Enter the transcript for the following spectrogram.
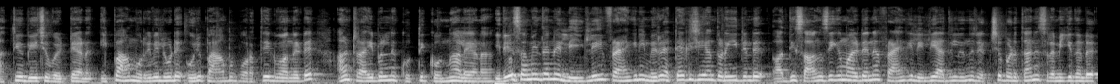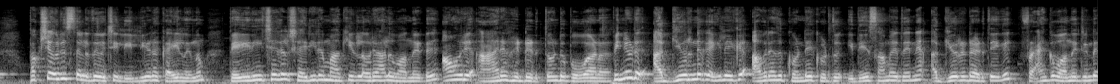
കത്തി ഉപയോഗിച്ച് വെട്ടുകയാണ്. ഇപ്പൊ ആ മുറിവിലൂടെ ഒരു പാമ്പ് പുറത്തേക്ക് വന്നിട്ട് ആ ട്രൈബിളിനെ കുത്തി കൊന്നുകളയാണ് ഇതേ സമയം തന്നെ ലില്ലിയും ഫ്രാങ്കിനെയും ഒരു അറ്റാക്ക് ചെയ്യാൻ തുടങ്ങിയിട്ടുണ്ട്. അതിസാഹസികമായിട്ട് തന്നെ ഫ്രാങ്ക് ലില്ലി അതിൽ നിന്ന് രക്ഷപ്പെടുത്താനും ശ്രമിക്കുന്നുണ്ട്. പക്ഷെ ഒരു സ്ഥലത്ത് വെച്ച് ലില്ലിയുടെ കയ്യിൽ നിന്നും തേനീച്ചകൾ ശരീരമാക്കിയിട്ടുള്ള ഒരാൾ വന്നിട്ട് ആ ഒരു ആരോ ഹെഡ് എടുത്തോണ്ട് പോവാണ്. പിന്നീട് അഗ്യൂറിന്റെ കയ്യിലേക്ക് അവരത് കൊണ്ടേ കൊടുത്തു. ഇതേ സമയത്ത് തന്നെ അഗ്യൂറിന്റെ അടുത്തേക്ക് ഫ്രാങ്ക് വന്നിട്ടുണ്ട്.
